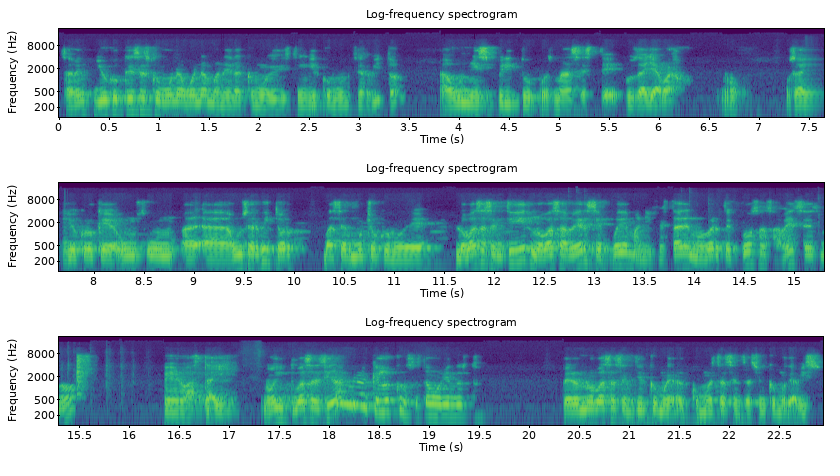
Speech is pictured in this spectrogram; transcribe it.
¿saben? Yo creo que esa es como una buena manera como de distinguir como un servitor a un espíritu pues más, este, pues de allá abajo, ¿no? O sea, yo creo que un, un, a, un servitor va a ser mucho como de, lo vas a sentir, lo vas a ver, se puede manifestar en moverte cosas a veces, ¿no? Pero hasta ahí, ¿no? Y tú vas a decir, ah, mira qué loco se está moviendo esto, pero no vas a sentir como, como esta sensación como de aviso,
